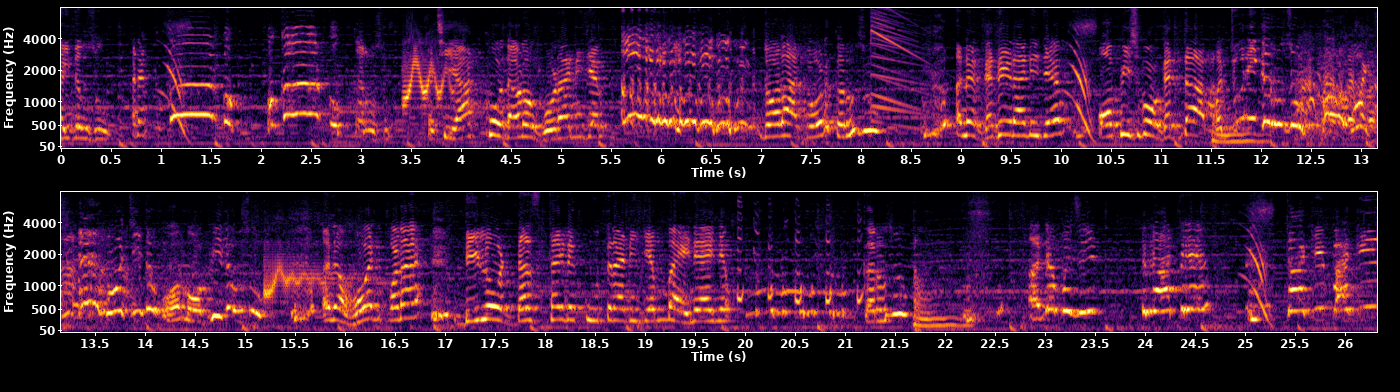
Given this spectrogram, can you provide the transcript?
થઈ જાઉં છું. અને કરું છું. પછી આખો દાડો ઘોડાની જેમ દોરા દોડ કરું છું. અને ગધેડાની જેમ ઓફિસમાં ગદ્દા મજૂરી કરું છું. ઓફી દઉં છું. અને હોજ પડાય ઢીલો ડસ થઈને કૂતરાની જેમ બાઈને આઈને કરું છું. અને પછી રાત્રે થાકી પાકી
